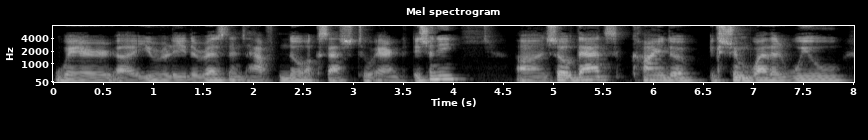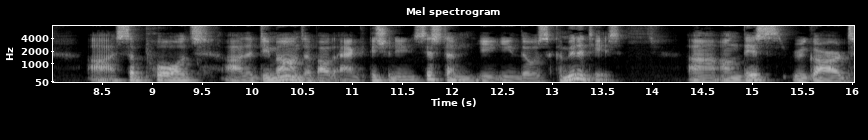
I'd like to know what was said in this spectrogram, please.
where uh, usually the residents have no access to air conditioning. Uh, so that kind of extreme weather will uh, support uh, the demand about air conditioning system in, in those communities. Uh, on this regard,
